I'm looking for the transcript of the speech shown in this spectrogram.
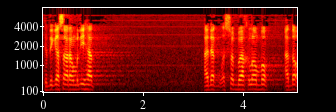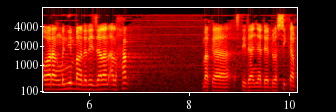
Ketika seorang melihat ada sebuah kelompok atau orang menyimpang dari jalan al-haq. Maka setidaknya ada dua sikap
